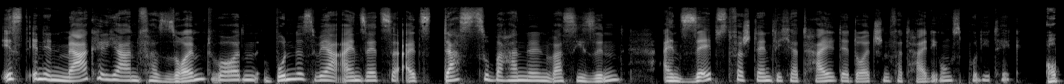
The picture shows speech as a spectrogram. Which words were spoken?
Ist in den Merkel-Jahren versäumt worden, Bundeswehreinsätze als das zu behandeln, was sie sind, ein selbstverständlicher Teil der deutschen Verteidigungspolitik? Ob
